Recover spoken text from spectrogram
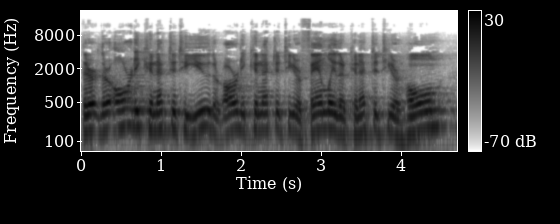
They're, they're already connected to you, they're already connected to your family, they're connected to your home.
